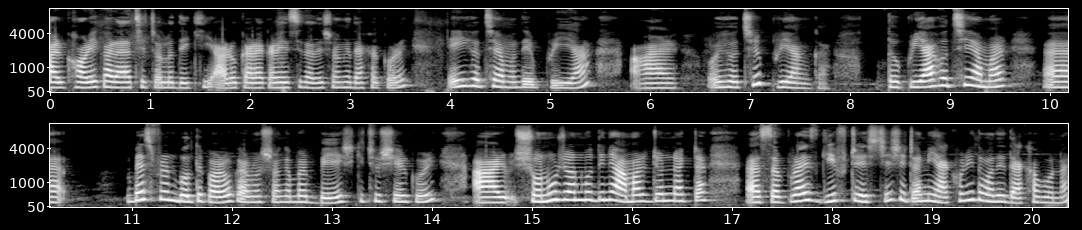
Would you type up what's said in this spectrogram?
আর ঘরে কারা আছে চলো দেখি আরও কারা কারা এসে তাদের সঙ্গে দেখা করে এই হচ্ছে আমাদের প্রিয়া। আর ওই হচ্ছে প্রিয়াঙ্কা। তো প্রিয়া হচ্ছে আমার বেস্ট ফ্রেন্ড বলতে পারো, কারণ ওর সঙ্গে আমার বেশ কিছু শেয়ার করি। আর সোনুর জন্মদিনে আমার জন্য একটা সারপ্রাইজ গিফট এসছে, সেটা আমি এখনই তোমাদের দেখাবো না।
